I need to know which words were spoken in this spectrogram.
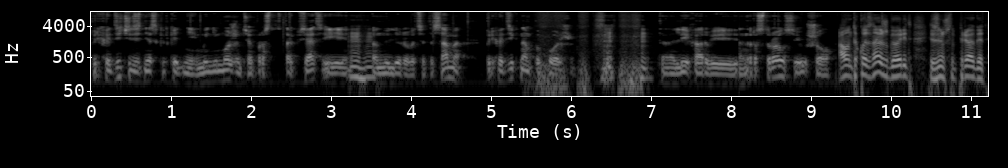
приходи через несколько дней, мы не можем тебя просто так взять и угу. аннулировать это самое, приходи к нам попозже. Ли Харви расстроился и ушел. А он такой, знаешь, говорит, извини, что перевод, говорит,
